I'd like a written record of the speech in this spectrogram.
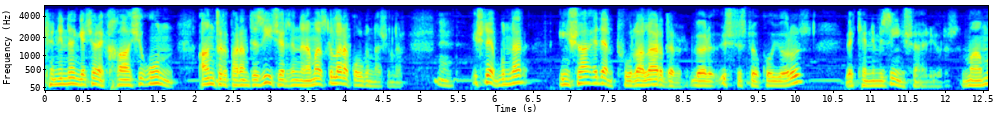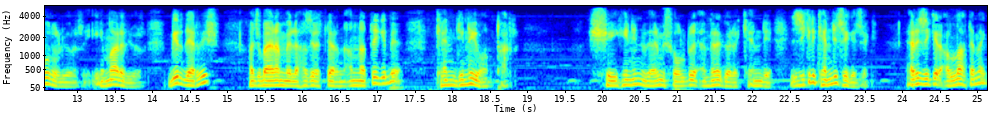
Kendinden geçerek haşiun antır parantezi içerisinde namaz kılarak olgunlaşırlar. Evet. İşte bunlar inşa eden tuğlalardır. Böyle üst üste koyuyoruz ve kendimizi inşa ediyoruz. Mamur oluyoruz, imar ediyoruz. Bir derviş Hacı Bayram Veli Hazretleri'nin anlattığı gibi kendini yontar. Şeyhinin vermiş olduğu emre göre kendi, zikri kendi çekecek. Her zikir Allah demek,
